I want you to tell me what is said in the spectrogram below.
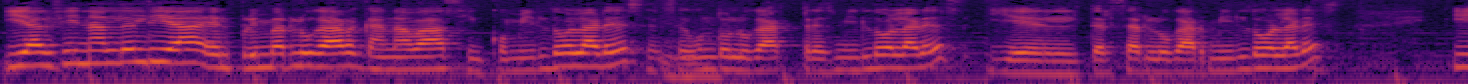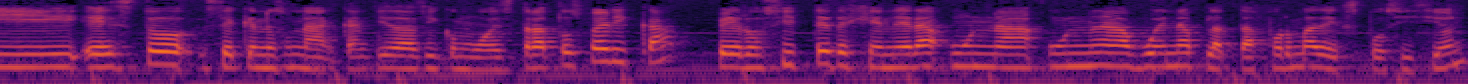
y al final del día, el primer lugar ganaba 5 mil dólares, el segundo lugar 3 mil dólares y el tercer lugar mil dólares. Y esto sé que no es una cantidad así como estratosférica, pero sí te genera una, una buena plataforma de exposición.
